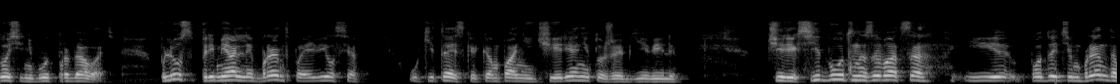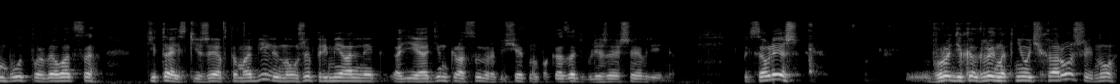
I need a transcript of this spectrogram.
осени будут продавать. Плюс премиальный бренд появился у китайской компании Cherry, они тоже объявили. Exit будут называться, и под этим брендом будут продаваться китайские же автомобили, но уже премиальные, и один кроссовер обещает нам показать в ближайшее время. Представляешь, вроде как рынок не очень хороший, но,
